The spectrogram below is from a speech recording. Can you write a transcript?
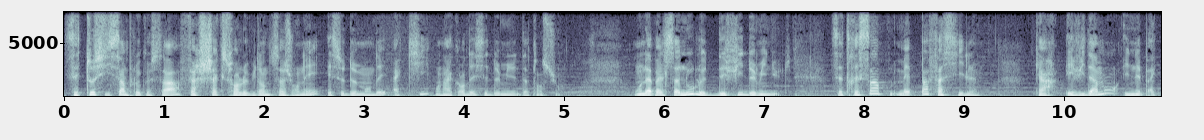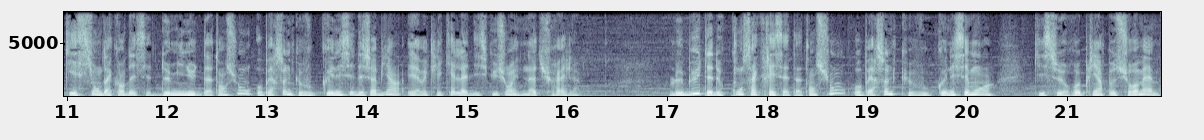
C'est aussi simple que ça, faire chaque soir le bilan de sa journée et se demander à qui on a accordé ces deux minutes d'attention. On appelle ça nous le défi deux minutes. C'est très simple mais pas facile. Car évidemment, il n'est pas question d'accorder ces deux minutes d'attention aux personnes que vous connaissez déjà bien et avec lesquelles la discussion est naturelle. Le but est de consacrer cette attention aux personnes que vous connaissez moins, qui se replient un peu sur eux-mêmes,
